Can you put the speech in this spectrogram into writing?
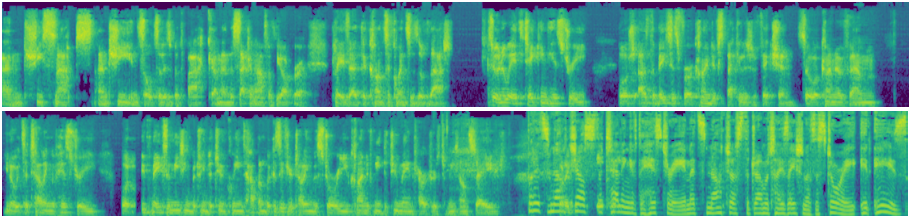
And she snaps and she insults Elizabeth back. And then the second half of the opera plays out the consequences of that. So, in a way, it's taking history, but as the basis for a kind of speculative fiction. So, a kind of um, you know, it's a telling of history, but it makes a meeting between the two queens happen because if you're telling the story, you kind of need the two main characters to meet on stage. But it's not but just the telling of the history and it's not just the dramatization of the story. It is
